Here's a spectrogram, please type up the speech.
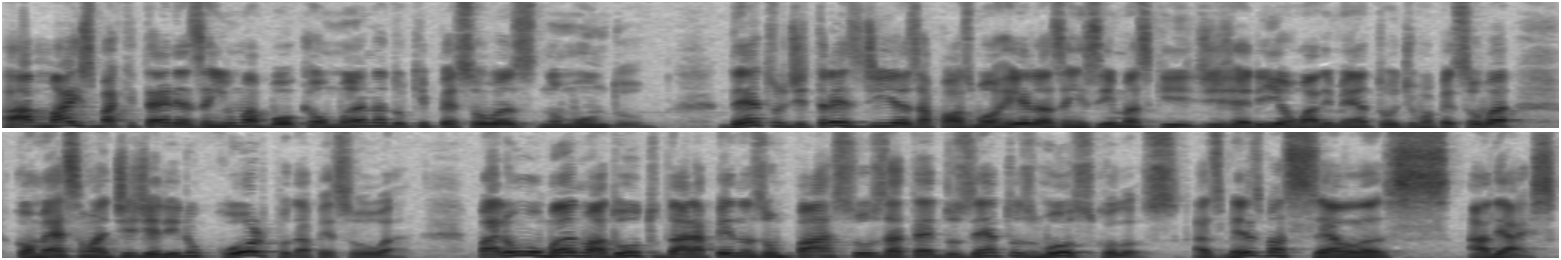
Há mais bactérias em uma boca humana do que pessoas no mundo. Dentro de três dias após morrer, as enzimas que digeriam o alimento de uma pessoa começam a digerir o corpo da pessoa. Para um humano adulto, dar apenas um passo usa até 200 músculos. As mesmas células, aliás,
